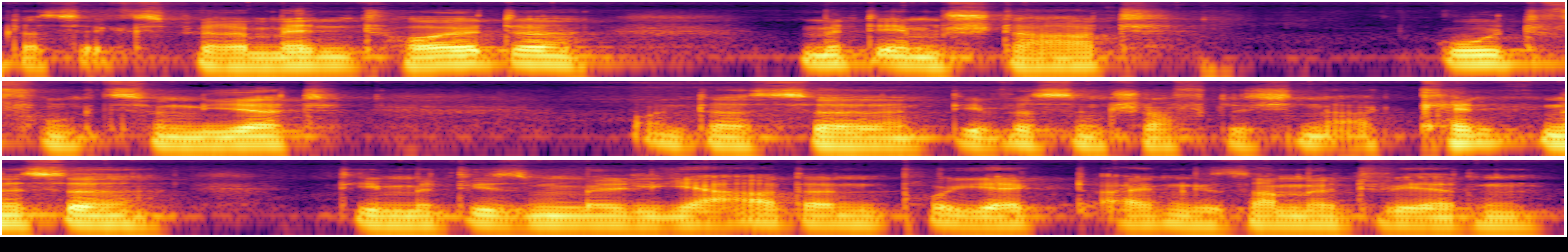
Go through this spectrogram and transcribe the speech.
das Experiment heute mit dem Start gut funktioniert und dass äh, die wissenschaftlichen Erkenntnisse, die mit diesem Milliardenprojekt eingesammelt werden,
